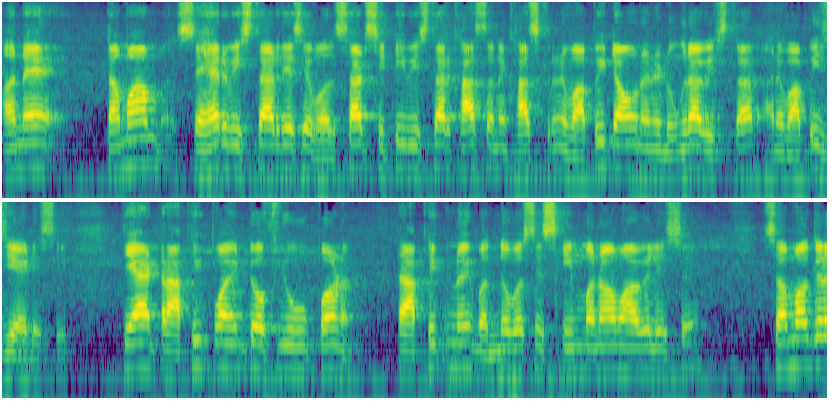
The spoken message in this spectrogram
અને તમામ શહેર વિસ્તાર જે છે, વલસાડ સિટી વિસ્તાર ખાસ અને ખાસ કરીને વાપી ટાઉન અને ડુંગરા વિસ્તાર અને વાપી જીઆઈડીસી ત્યાં ટ્રાફિક પોઈન્ટ ઓફ વ્યૂ પણ ટ્રાફિકની બંદોબસ્તની સ્કીમ બનાવવામાં આવેલી છે. સમગ્ર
